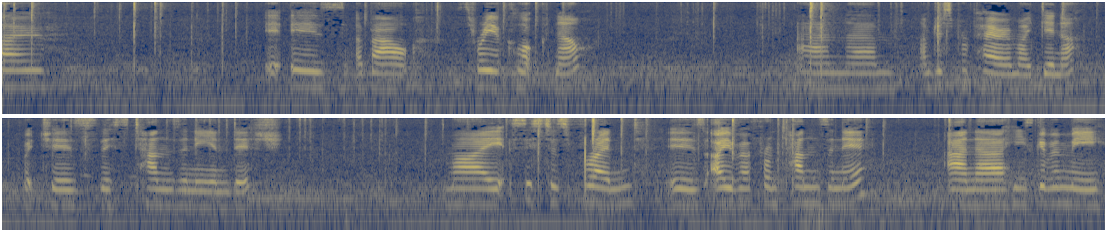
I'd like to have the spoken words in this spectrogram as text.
So it is about three o'clock now, and um, I'm just preparing my dinner, which is this Tanzanian dish. My sister's friend is over from Tanzania, and uh, he's given me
